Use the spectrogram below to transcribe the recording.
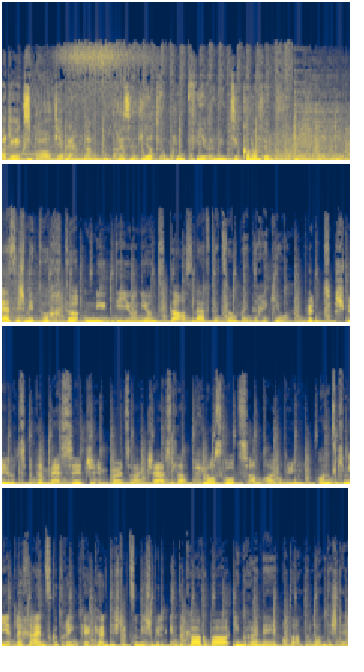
Radio X Party Agenda, präsentiert vom Club 94,5. Es ist Mittwoch, der 9. Juni und das läuft jetzt oben in der Region. Heute spielt The Message im Bird's Eye Jazz Club. Los geht's am halben neun. Und gemütlich eins trinken könntest du zum Beispiel in der Cargo Bar, im René oder an der Landestelle.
